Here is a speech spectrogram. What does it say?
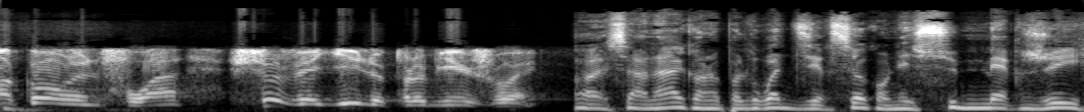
Encore une fois, surveillez le 1er juin. Ah, ça a l'air qu'on n'a pas le droit de dire ça, qu'on est submergé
